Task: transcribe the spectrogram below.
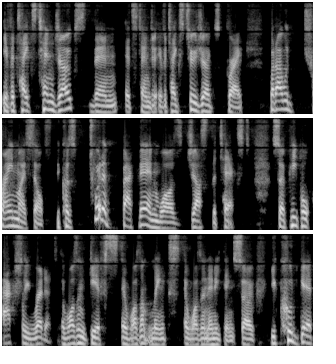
If it takes 10 jokes, then it's 10. jo- If it takes two jokes, great. But I would train myself because Twitter back then was just the text. So people actually read it. It wasn't GIFs, it wasn't links, it wasn't anything. So you could get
